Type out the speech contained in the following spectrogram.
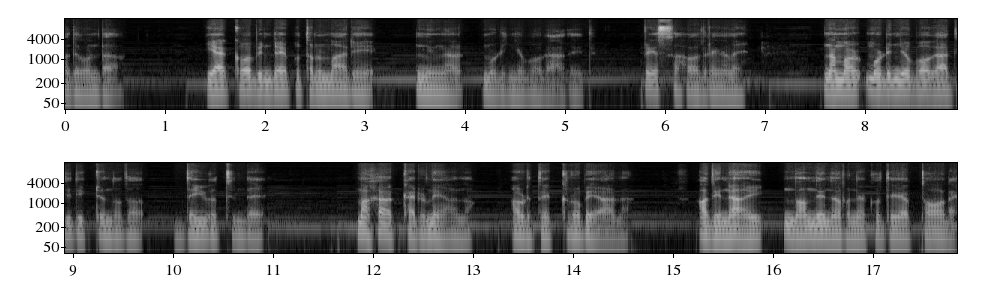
അതുകൊണ്ട് യാക്കോബിന്റെ പുത്രന്മാരെ നിങ്ങൾ മുടിഞ്ഞു പോകാതെ പ്രിയ സഹോദരങ്ങളെ നമ്മൾ മുടിഞ്ഞു പോകാതിരിക്കുന്നത് ദൈവത്തിന്റെ മഹാകരുണയാണ് അവിടുത്തെ കൃപയാണ്. അതിനായി നന്ദി നിറഞ്ഞ ഹൃദയത്തോടെ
